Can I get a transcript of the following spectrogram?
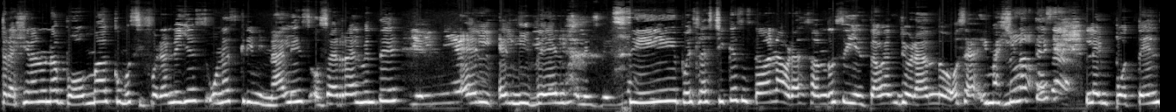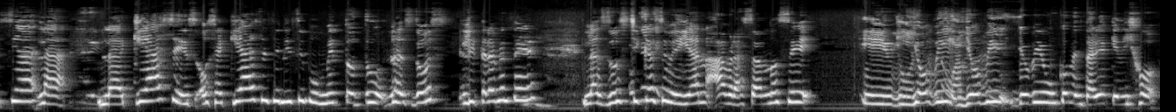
trajeran una bomba, como si fueran ellas unas criminales, o sea, realmente y el, miedo, el, el nivel, sí, pues las chicas estaban abrazándose y estaban llorando, o sea, imagínate la impotencia, la, la, ¿qué haces? O sea, ¿qué haces en ese momento tú? Las dos, literalmente, las dos chicas se veían abrazándose y, yo vi, yo vi, yo vi un comentario que dijo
